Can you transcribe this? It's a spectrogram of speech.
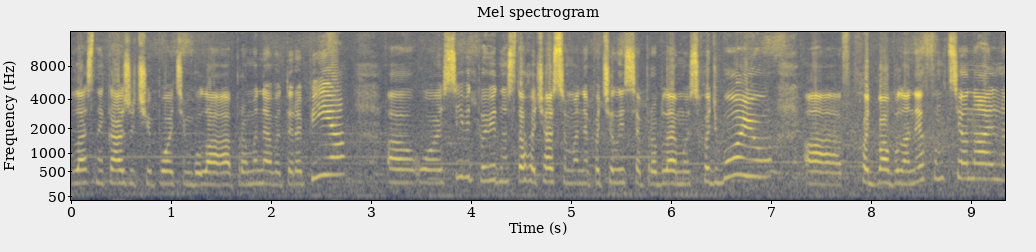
Власне кажучи, потім була променева терапія. Ось і відповідно з того часу в мене почалися проблеми з ходьбою. а, Ходьба була нефункціональна,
